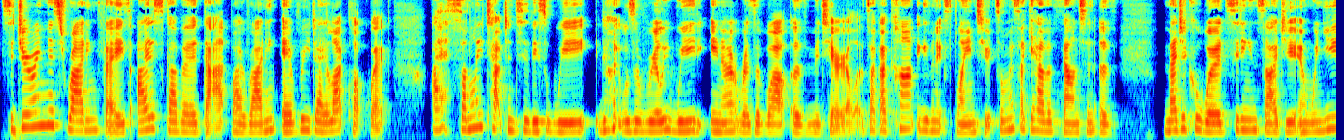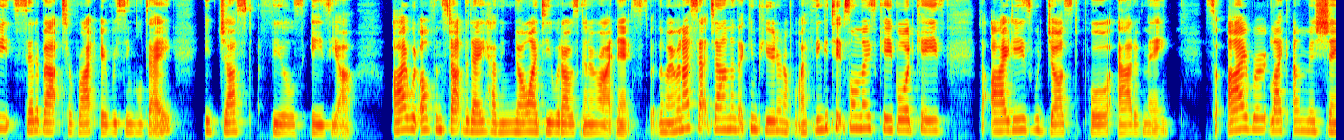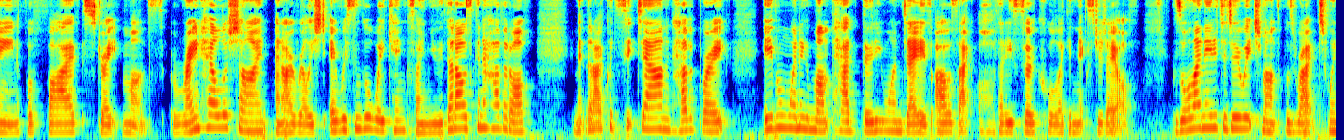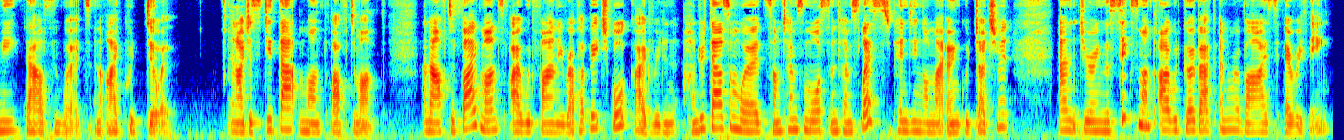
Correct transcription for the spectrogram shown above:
So during this writing phase, I discovered that by writing every day like clockwork, I suddenly tapped into this weird, it was a really weird inner reservoir of material. It's like I can't even explain to you. It's almost like you have a fountain of magical words sitting inside you. And when you set about to write every single day, it just feels easier. I would often start the day having no idea what I was going to write next. But the moment I sat down at the computer and I put my fingertips on those keyboard keys, the ideas would just pour out of me. So I wrote like a machine for five straight months, rain, hail, or shine, and I relished every single weekend because I knew that I was going to have it off. It meant that I could sit down and have a break. Even when a month had 31 days, I was like, oh, that is so cool, like an extra day off. Because all I needed to do each month was write 20,000 words, and I could do it. And I just did that month after month. And after five months, I would finally wrap up each book. I'd written 100,000 words, sometimes more, sometimes less, depending on my own good judgment. And during the sixth month, I would go back and revise everything.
